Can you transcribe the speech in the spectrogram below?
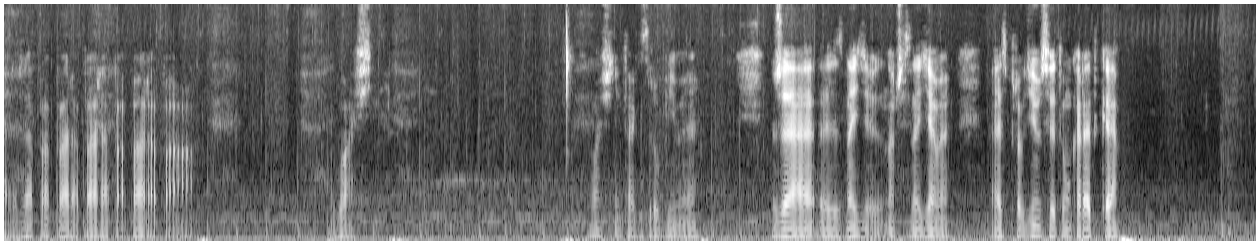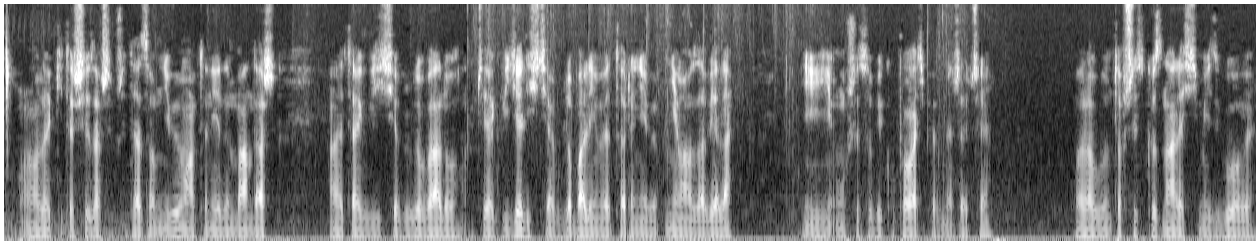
Para, pa, para, para, pa, para, pa. Właśnie. Właśnie tak zrobimy. Że y, znajdzie, znaczy znajdziemy. E, Sprawdzimy sobie tą karetkę. O, leki też się zawsze przydadzą. Niby mam ten jeden bandaż, ale tak jak widzicie w globalu, czy jak widzieliście w Global Inventory nie, nie mam za wiele. I muszę sobie kupować pewne rzeczy. Wolałbym to wszystko znaleźć i mieć z głowy.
